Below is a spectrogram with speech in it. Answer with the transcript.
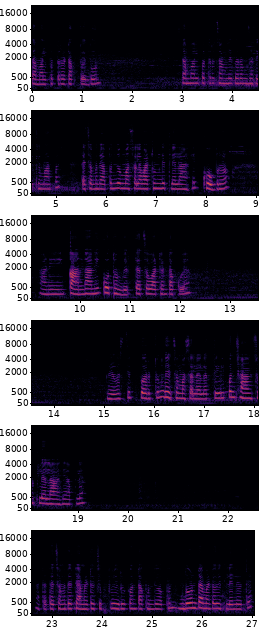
तमालपत्र टाकतोय दोन. तमालपत्र चांगले गरम झाले किंवा आपण त्याच्यामध्ये आपण जो मसाला वाटून घेतलेला आहे खोबरं आणि कांदा आणि कोथिंबीर त्याचं वाटण टाकूया. व्यवस्थित परतून घ्यायचं मसाल्याला. तेल पण छान सुटलेलं आहे आपल्या. आता त्याच्यामध्ये टॅमॅटोची प्युरी पण टाकून देऊ आपण. दोन टॅमॅटो घेतलेले होते.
